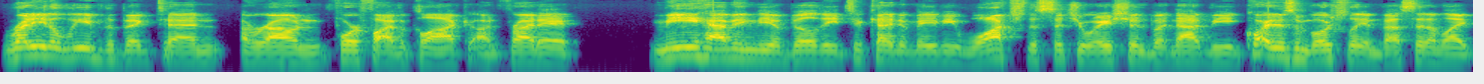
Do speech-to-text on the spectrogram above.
ready to leave the Big Ten around four or five o'clock on Friday me having the ability to kind of maybe watch the situation but not be quite as emotionally invested i'm like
